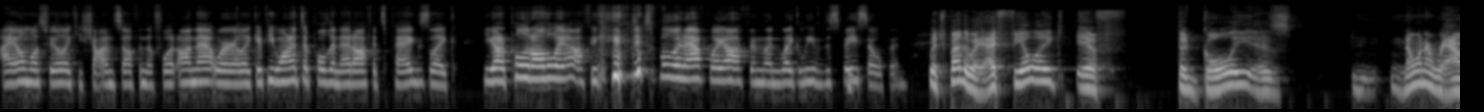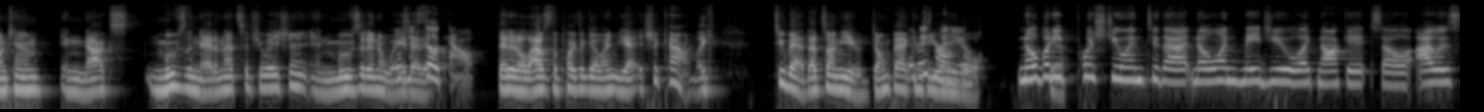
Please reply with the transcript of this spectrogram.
I almost feel like he shot himself in the foot on that. Where like if he wanted to pull the net off its pegs, like you got to pull it all the way off. You can't just pull it halfway off and then like leave the space open. Which, by the way, I feel like if the goalie is no one around him and knocks moves the net in that situation and moves it in a way that still it, count that it allows the puck to go in, yeah, it should count. Like, too bad. That's on you. Don't back it into your own you. goal. Nobody yeah. pushed you into that. No one made you like knock it. So I was,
